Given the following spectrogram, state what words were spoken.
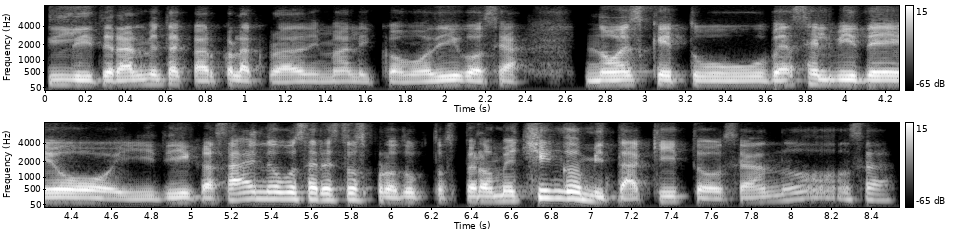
literalmente acabar con la crueldad animal. Y como digo, o sea, no es que tú veas el video y digas, ay, no voy a usar estos productos, pero me chingo mi taquito, o sea, no, o sea,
